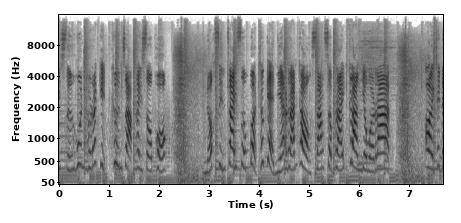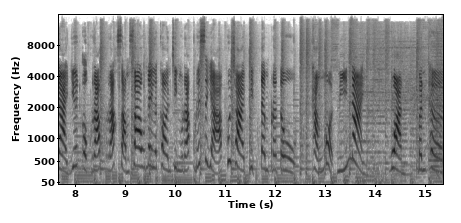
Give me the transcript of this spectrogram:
ยซื้อหุ้นธุรกิจคืนจากไฮโซโพก นกสินใจสวมบทเท่าแก่เนี้ยร้านทองสร้างเซอร์ไพรส์กลางเยาวราชออยธนายยืดอกรับรักสามเศร้าในละครชิงรักริษยาผู้ชายผิดเต็มประตู ทั้งหมดนี้ในวันบันเทิง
